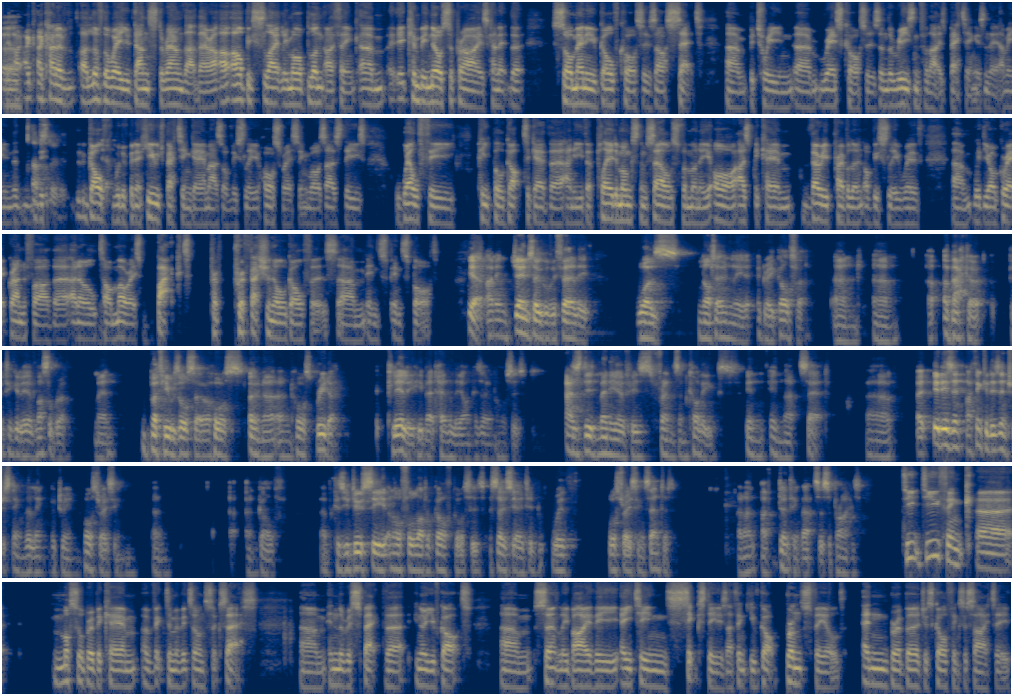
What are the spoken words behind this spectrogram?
Uh, I, I, kind of I love the way you danced around that there. I'll, I'll be slightly more blunt. I think um, it can be no surprise, can it, that so many golf courses are set um, between um, race courses, and the reason for that is betting, isn't it? I mean, the, the, the golf yeah. would have been a huge betting game, as obviously horse racing was, as these wealthy people got together and either played amongst themselves for money, or as became very prevalent, obviously with um, with your great grandfather and old Tom Morris, backed pro- professional golfers um, in in sport. Yeah, I mean James Ogilvie Fairlie was not only a great golfer and um, a, backer, particularly of Musselburgh men, but he was also a horse owner and horse breeder. Clearly, he bet heavily on his own horses, as did many of his friends and colleagues in, in that set. Uh, it is, I think it is interesting the link between horse racing and, and golf, uh, because you do see an awful lot of golf courses associated with horse racing centres. And I, I, don't think that's a surprise. Do you, do you think uh, Musselburgh became a victim of its own success um, in the respect that, you know, you've got um, certainly by the 1860s, I think you've got Bruntsfield, Edinburgh Burgess Golfing Society,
